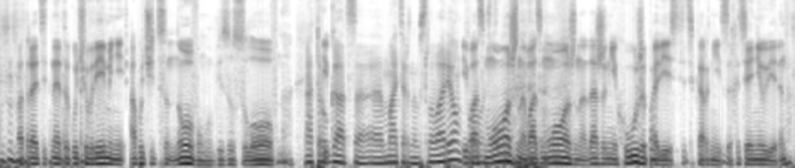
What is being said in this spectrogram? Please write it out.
потратить на это кучу времени, обучиться новому, безусловно. Отругаться э, матерным словарем. И, возможно, возможно, даже не хуже повесить эти карнизы, хотя я не уверен.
